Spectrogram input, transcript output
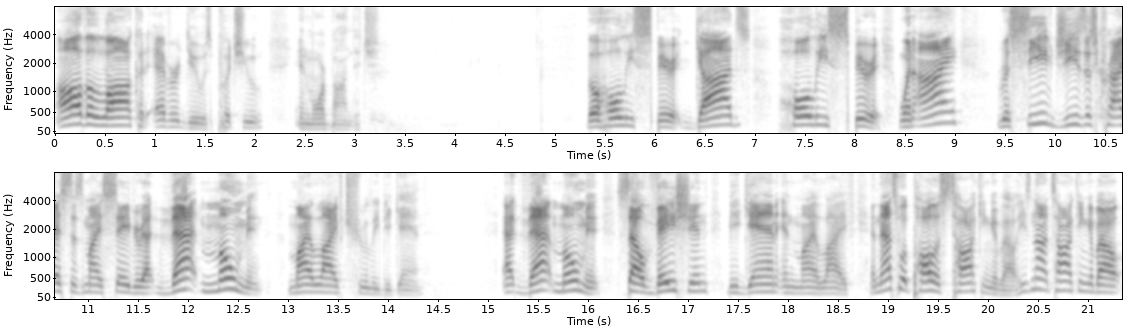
All the law could ever do is put you in more bondage. The Holy Spirit, God's Holy Spirit. When I received Jesus Christ as my Savior, at that moment, my life truly began. At that moment, salvation began in my life. And that's what Paul is talking about. He's not talking about,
